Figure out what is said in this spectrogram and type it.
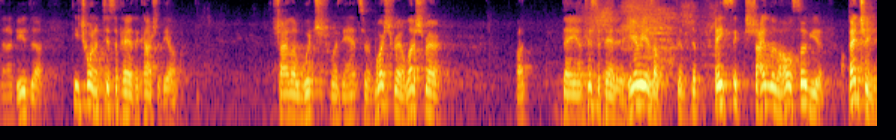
Rabbi Yehuda. Each one anticipated the Kasha of the other one. Shiloh, which was the answer, more shver, less shver, but they anticipated. It. Here he is, a, the, the basic Shiloh of the whole sugya, a benching.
